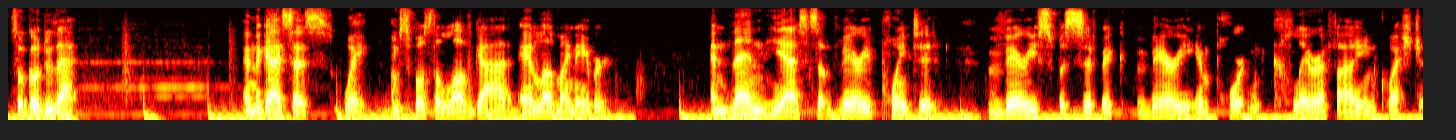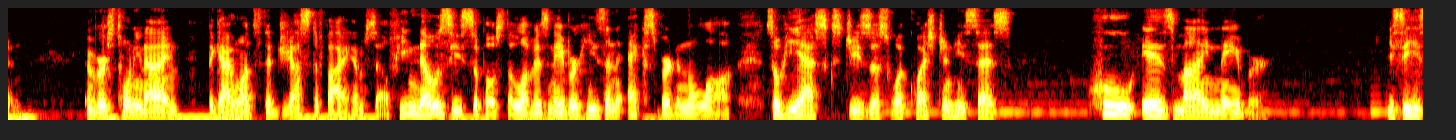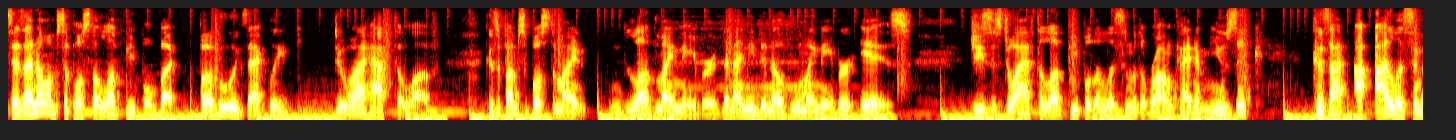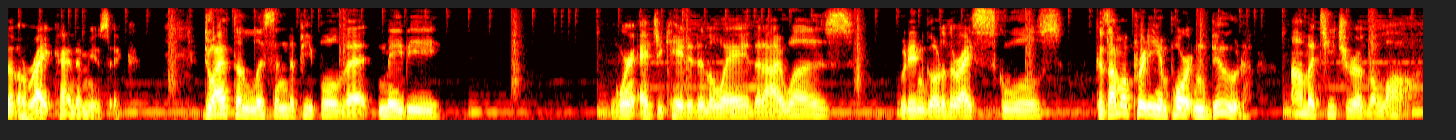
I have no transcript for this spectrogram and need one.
So go do that. And the guy says, Wait, I'm supposed to love God and love my neighbor? And then he asks a very pointed, very specific, very important, clarifying question. In verse 29, the guy wants to justify himself. He knows he's supposed to love his neighbor. He's an expert in the law. So he asks Jesus what question? He says, Who is my neighbor? You see, he says, I know I'm supposed to love people, but but who exactly do I have to love? Because if I'm supposed to my, love my neighbor, then I need to know who my neighbor is. Jesus, do I have to love people that listen to the wrong kind of music? Because I, I, I listen to the right kind of music. Do I have to listen to people that maybe weren't educated in the way that I was, who didn't go to the right schools? Because I'm a pretty important dude. I'm a teacher of the law.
